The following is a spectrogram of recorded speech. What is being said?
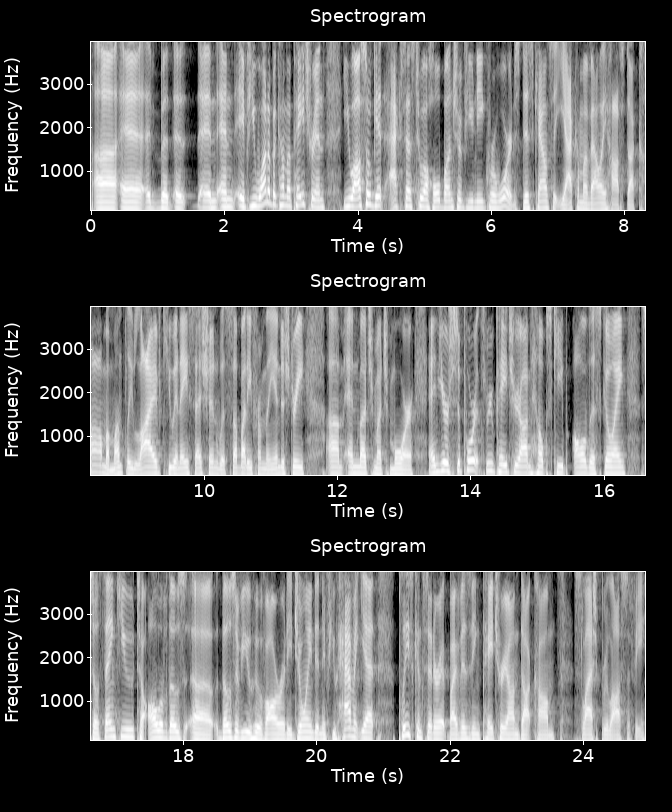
Uh, and, but, uh, and, and if you want to become a patron, you also get access to a whole bunch of unique rewards, discounts at YakimaValleyHops.com, a monthly live Q&A session with somebody from the industry, um, and much, much more. And your support through Patreon helps keep all this going. So thank you to all of those uh, those of you who have already joined. And if you haven't yet, please consider it by visiting patreon.com slash brulosophy.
